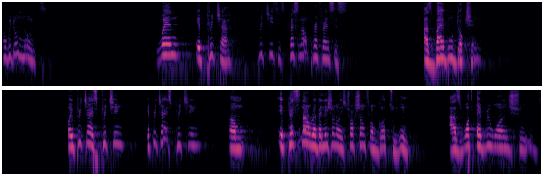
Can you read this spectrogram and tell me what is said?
and we don't know it. When a preacher preaches his personal preferences as Bible doctrine. Or a preacher is preaching, a preacher is preaching um, a personal revelation or instruction from God to him as what everyone should do.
